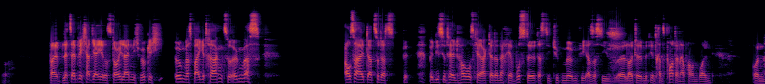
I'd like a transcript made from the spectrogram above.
So. Weil letztendlich hat ja ihre Storyline nicht wirklich irgendwas beigetragen zu irgendwas. Außer halt dazu, dass Benicio del Toros Charakter dann nachher wusste, dass die Typen irgendwie, also dass die äh, Leute mit ihren Transportern abhauen wollen. Und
